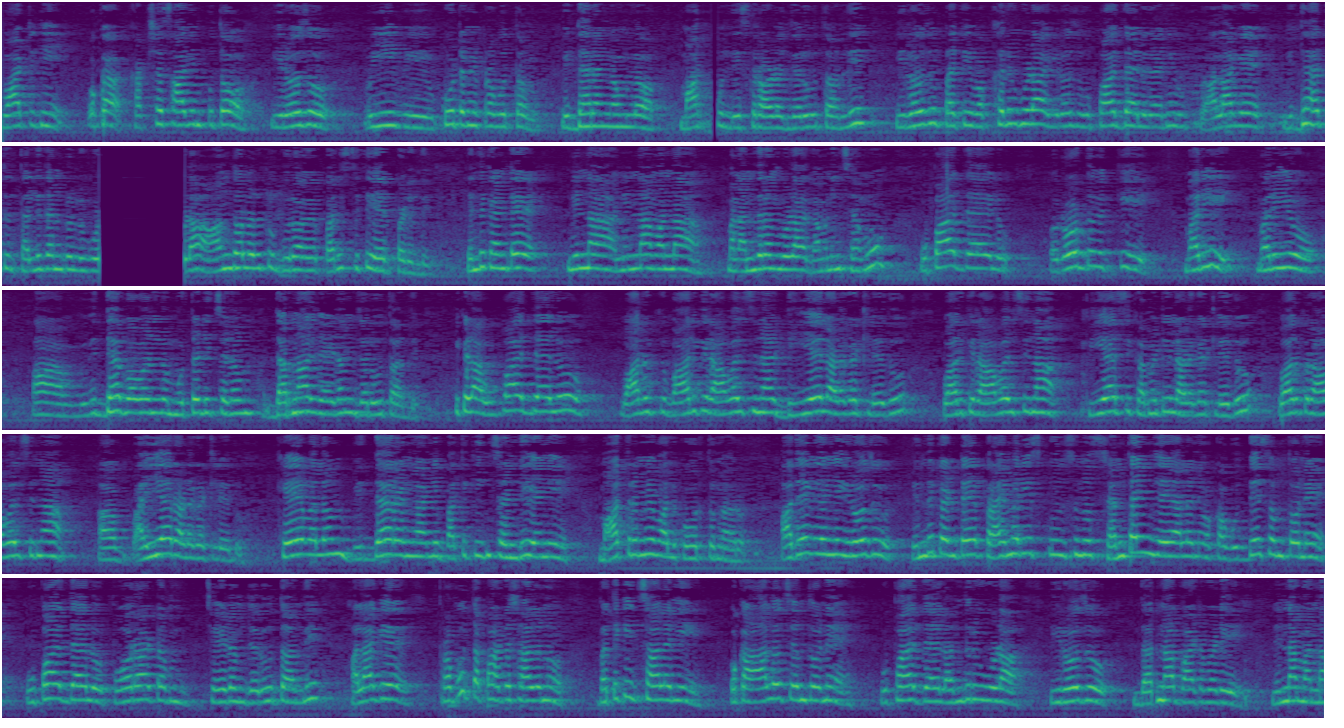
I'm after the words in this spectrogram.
వాటిని ఒక కక్ష సాధింపుతో ఈరోజు ఈ కూటమి ప్రభుత్వం విద్యారంగంలో మార్పులు తీసుకురావడం జరుగుతోంది. ఈరోజు ప్రతి ఒక్కరు కూడా ఈరోజు ఉపాధ్యాయులు గాని అలాగే విద్యార్థుల తల్లిదండ్రులు కూడా ఆందోళనకు గురయ్యే పరిస్థితి ఏర్పడింది. ఎందుకంటే నిన్న నిన్న మొన్న మనందరం కూడా గమనించాము ఉపాధ్యాయులు రోడ్డు ఎక్కి మరి మరియు విద్యాభవన్లు ముట్టడించడం ధర్నాలు చేయడం జరుగుతోంది. ఇక్కడ ఉపాధ్యాయులు వారికి వారికి రావాల్సిన డిఏలు అడగట్లేదు వారికి రావాల్సిన పిఆర్సి కమిటీలు అడగట్లేదు వారికి రావాల్సిన ఐఆర్ అడగట్లేదు. కేవలం విద్యారంగాన్ని బతికించండి అని మాత్రమే వాళ్ళు కోరుతున్నారు. అదేవిధంగా ఈరోజు ఎందుకంటే ప్రైమరీ స్కూల్స్ను స్ట్రెంథైన్ చేయాలని ఒక ఉద్దేశంతోనే ఉపాధ్యాయులు పోరాటం చేయడం జరుగుతోంది. అలాగే ప్రభుత్వ పాఠశాలను బతికించాలని ఒక ఆలోచనతోనే ఉపాధ్యాయులందరూ కూడా ఈరోజు ధర్నా బాటపడి నిన్న మొన్న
